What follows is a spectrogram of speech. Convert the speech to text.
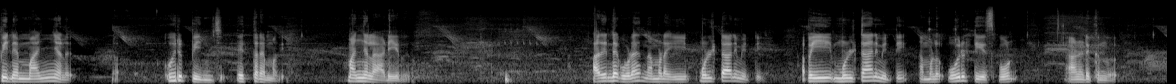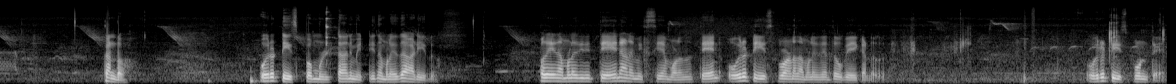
പിന്നെ മഞ്ഞൾ ഒരു പിഞ്ച് ഇത്ര മതി. മഞ്ഞൾ ആഡ് ചെയ്ത്. അതിന്റെ കൂടെ നമ്മുടെ ഈ മുൾട്ടാനി മിറ്റി. അപ്പോൾ ഈ മുൾട്ടാനി മിറ്റി നമ്മൾ ഒരു ടീസ്പൂൺ ആണ് എടുക്കുന്നത്. കണ്ടോ? ഒരു ടീസ്പൂൺ മുൾട്ടാനി മിറ്റി നമ്മളിത് ആഡ് ചെയ്തു. അപ്പോൾ നമ്മൾ ഇതിന് തേനാണ് മിക്സ് ചെയ്യാൻ പോകുന്നത്. തേൻ ഒരു ടീസ്പൂണാണ് നമ്മൾ ഇതിനകത്ത് ഉപയോഗിക്കേണ്ടത്. ഒരു ടീസ്പൂൺ തേൻ.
